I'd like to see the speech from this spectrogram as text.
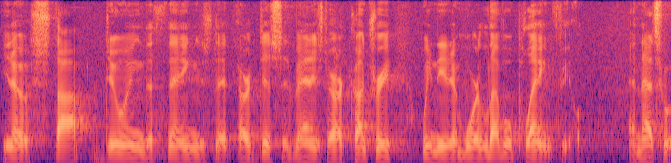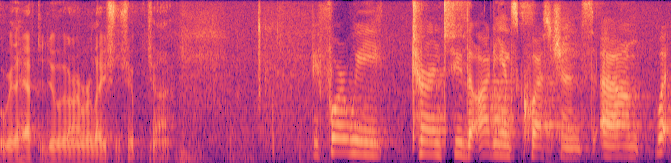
you know, stop doing the things that are disadvantage to our country. We need a more level playing field. And that's what we have to do in our relationship with China. Before we turn to the audience questions, um, what,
